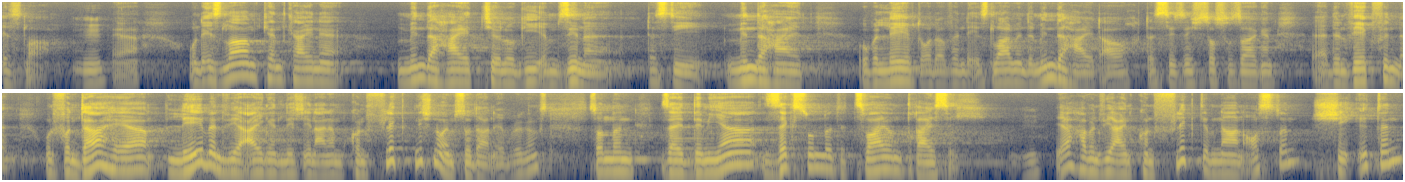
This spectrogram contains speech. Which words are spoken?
Islam. Mhm. Ja? Und der Islam kennt keine Minderheit-Theologie im Sinne, dass die Minderheit überlebt oder wenn der Islam in der Minderheit auch, dass sie sich sozusagen äh, den Weg findet. Und von daher leben wir eigentlich in einem Konflikt, nicht nur im Sudan übrigens, sondern seit dem Jahr 632 ja, haben wir einen Konflikt im Nahen Osten, Schiiten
